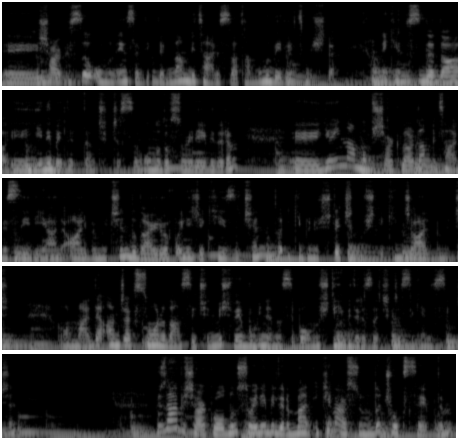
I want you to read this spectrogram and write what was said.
e, şarkısı onun en sevdiklerinden bir tanesi. Zaten bunu belirtmişti. Hani kendisi de daha e, yeni belirtti açıkçası. Onu da söyleyebilirim. E, yayınlanmamış şarkılardan bir tanesiydi yani albüm için. The Diary of Alicia Keys için. Ta 2003'te çıkmıştı ikinci albüm için. Normalde ancak sonradan seçilmiş ve bugüne nasip olmuş diyebiliriz açıkçası kendisi için. Güzel bir şarkı olduğunu söyleyebilirim. Ben iki versiyonunu da çok sevdim.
